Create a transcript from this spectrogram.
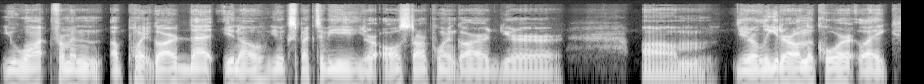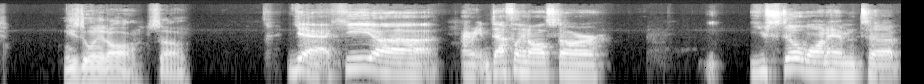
you want from an a point guard that you know you expect to be your all-star point guard your um your leader on the court like he's doing it all. So yeah, he uh I mean, definitely an all-star. You still want him to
